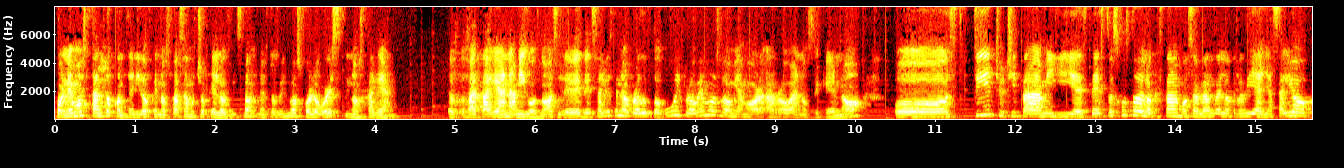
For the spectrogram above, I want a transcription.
ponemos tanto contenido que nos pasa mucho que los mismos, nuestros mismos followers nos taguean. O sea, taguean amigos, ¿no? Así de, de salió este nuevo producto, uy, probémoslo, mi amor, arroba no sé qué, ¿no? O sí, Chuchita, amigui, este, esto es justo de lo que estábamos hablando el otro día, ya salió.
